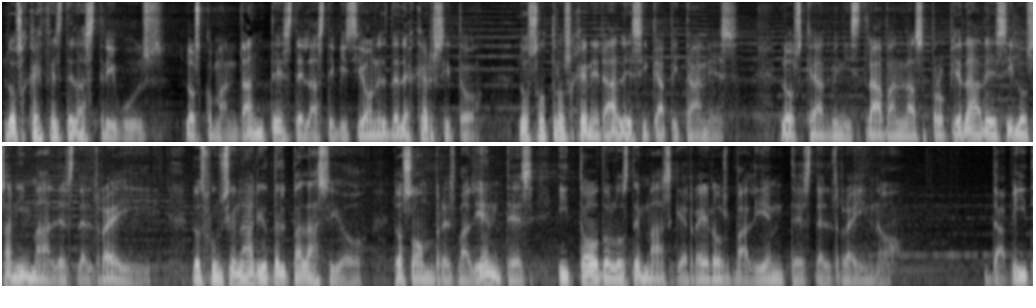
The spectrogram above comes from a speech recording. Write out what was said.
los jefes de las tribus, los comandantes de las divisiones del ejército, los otros generales y capitanes, los que administraban las propiedades y los animales del rey, los funcionarios del palacio, los hombres valientes y todos los demás guerreros valientes del reino. David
